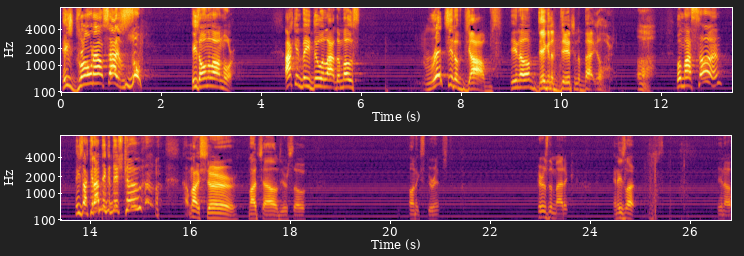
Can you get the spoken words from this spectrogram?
He's drawn outside. Zoop. He's on the lawnmower. I can be doing like the most wretched of jobs. You know, I'm digging a ditch in the backyard. Ugh. But my son, he's like, Can I dig a ditch too? I'm like, Sure, my child, you're so unexperienced. Here's the medic. And he's like, You know.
